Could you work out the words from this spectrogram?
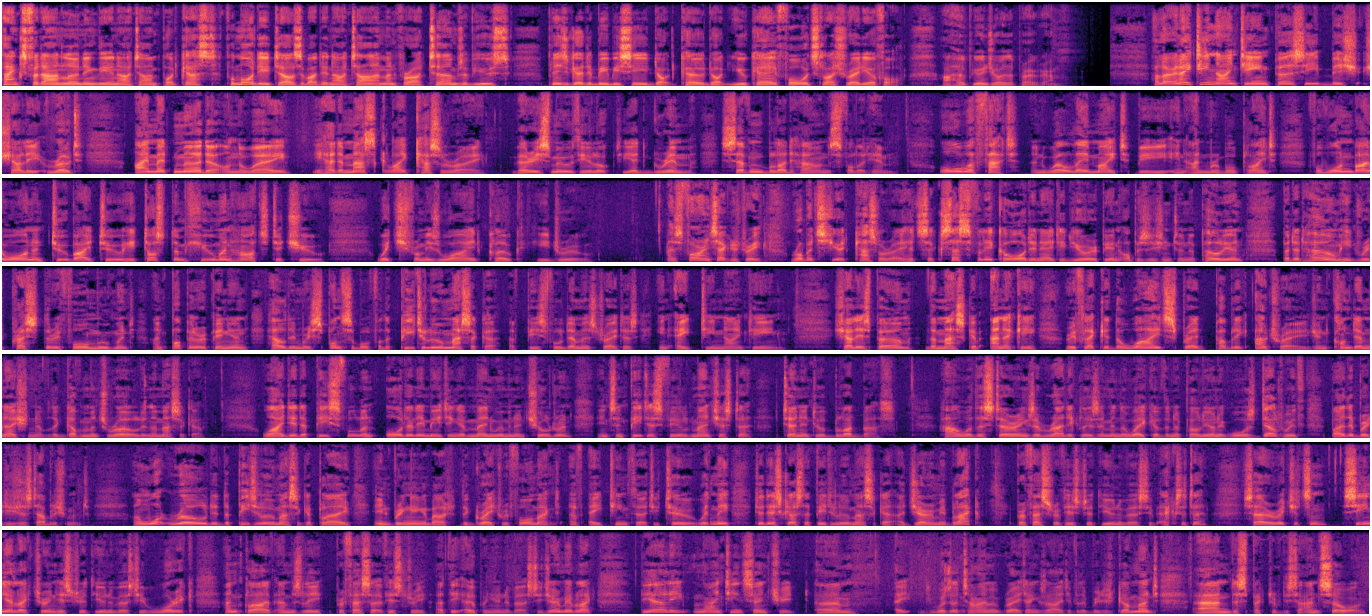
Thanks for downloading the In Our Time podcast. For more details about In Our Time and for our terms of use, please go to bbc.co.uk forward slash radio 4. I hope you enjoy the programme. Hello, in 1819, Percy Bysshe Shelley wrote, I met murder on the way. He had a mask like Castlereagh. Very smooth he looked, yet grim. Seven bloodhounds followed him. All were fat, and well they might be in admirable plight, for one by one and two by two he tossed them human hearts to chew, which from his wide cloak he drew. As Foreign Secretary, Robert Stewart Castlereagh had successfully coordinated European opposition to Napoleon, but at home he'd repressed the reform movement, and popular opinion held him responsible for the Peterloo massacre of peaceful demonstrators in 1819. Shelley's poem, The Mask of Anarchy, reflected the widespread public outrage and condemnation of the government's role in the massacre. Why did a peaceful and orderly meeting of men, women, and children in St. Peter's Field, Manchester, turn into a bloodbath? How were the stirrings of radicalism in the wake of the Napoleonic Wars dealt with by the British establishment? And what role did the Peterloo Massacre play in bringing about the Great Reform Act of 1832? With me to discuss the Peterloo Massacre are Jeremy Black, Professor of History at the University of Exeter, Sarah Richardson, Senior Lecturer in History at the University of Warwick, and Clive Emsley, Professor of History at the Open University. Jeremy Black, the early 19th century. Um, it was a time of great anxiety for the British government and the spectre of dissent and so on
